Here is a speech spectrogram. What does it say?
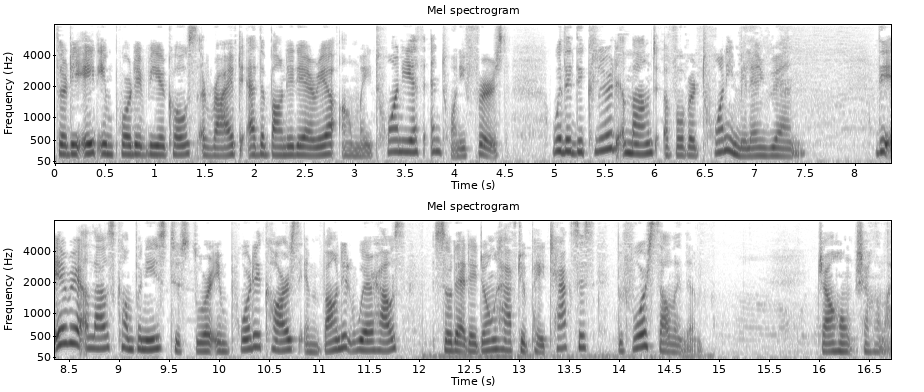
38 imported vehicles arrived at the bonded area on May 20th and 21st, with a declared amount of over 20 million yuan. The area allows companies to store imported cars in bonded warehouse so that they don't have to pay taxes before selling them. Zhang Hong, Shanghai.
